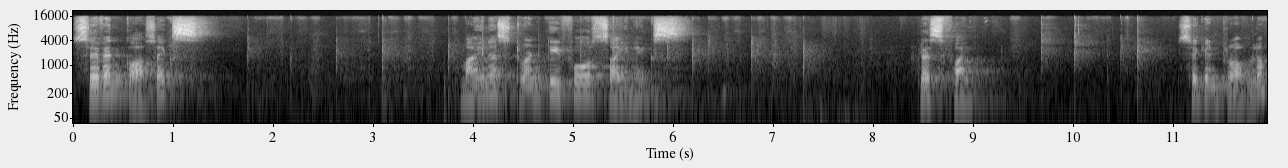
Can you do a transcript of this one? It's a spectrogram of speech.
7 cos x minus 24 sin x plus 5. Second problem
